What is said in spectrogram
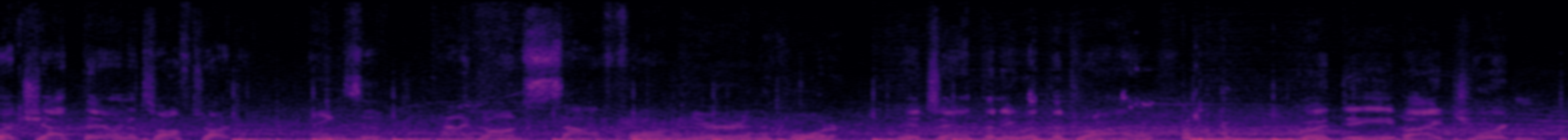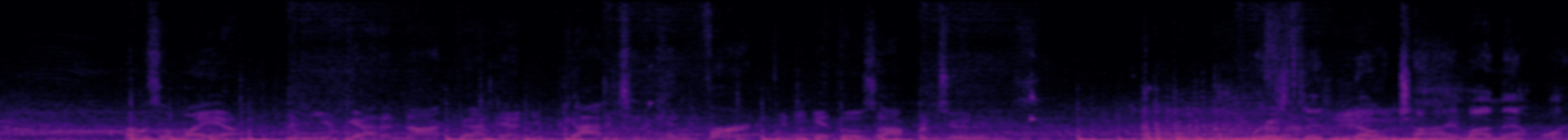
Quick shot there, and it's off target. Things have kind of gone south for him here in the quarter. It's Anthony with the drive. Good D by Jordan. That was a layup, and you've got to knock that down. You've got to convert when you get those opportunities. Wasted no time on that one.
